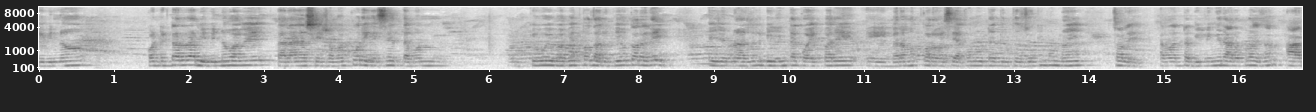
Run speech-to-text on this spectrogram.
বিভিন্ন কন্ট্রাক্টররা বিভিন্নভাবে তারা সেই সময় করে গেছে। তেমন কেউ এভাবে তদারকিও করে নেই। এই জন্য আসলে বিল্ডিংটা কয়েকবারে, এই মেরামত করা হয়েছে। এখন ওটা কিন্তু ঝুঁকিপূর্ণই চলে। এমন একটা বিল্ডিংয়ের আরও প্রয়োজন। আর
